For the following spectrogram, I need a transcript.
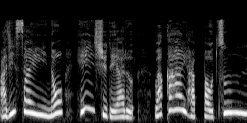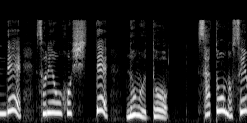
アジサイの品種である若い葉っぱを摘んで、それを干して飲むと、砂糖の1000倍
